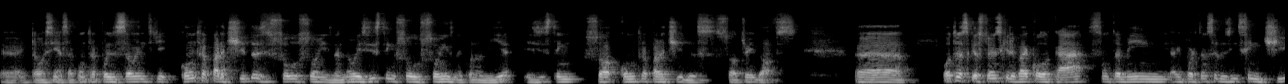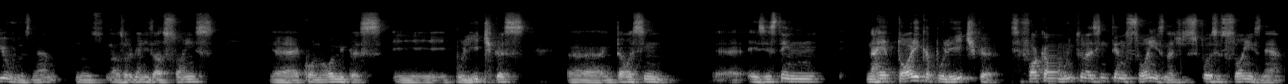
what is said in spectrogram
É, então, assim, essa contraposição entre contrapartidas e soluções. Né? Não existem soluções na economia, existem só contrapartidas, só trade-offs. Uh, outras questões que ele vai colocar são também a importância dos incentivos né, nos, nas organizações é, econômicas e políticas. Uh, então, assim, é, existem na retórica política se foca muito nas intenções, nas disposições, né?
